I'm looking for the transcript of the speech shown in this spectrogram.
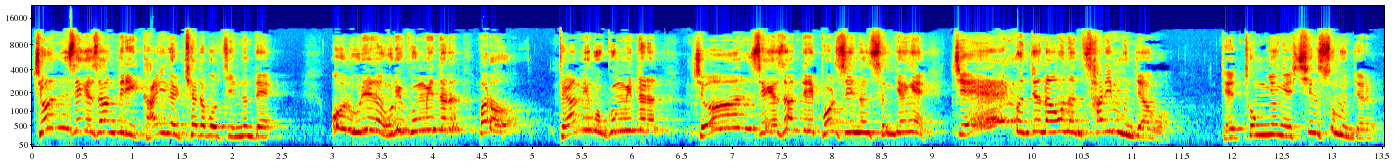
전 세계 사람들이 가인을 쳐다볼 수 있는데 오늘 우리는 우리 국민들은 바로 대한민국 국민들은 전 세계 사람들이 볼 수 있는 성경에 제일 먼저 나오는 살인 문제하고 대통령의 실수 문제를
